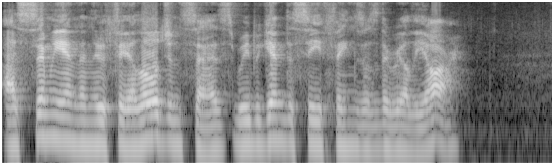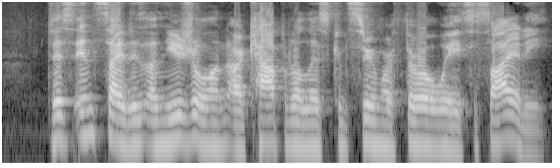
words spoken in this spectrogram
As Simeon, the new theologian, says, we begin to see things as they really are. This insight is unusual in our capitalist, consumer, throwaway society,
